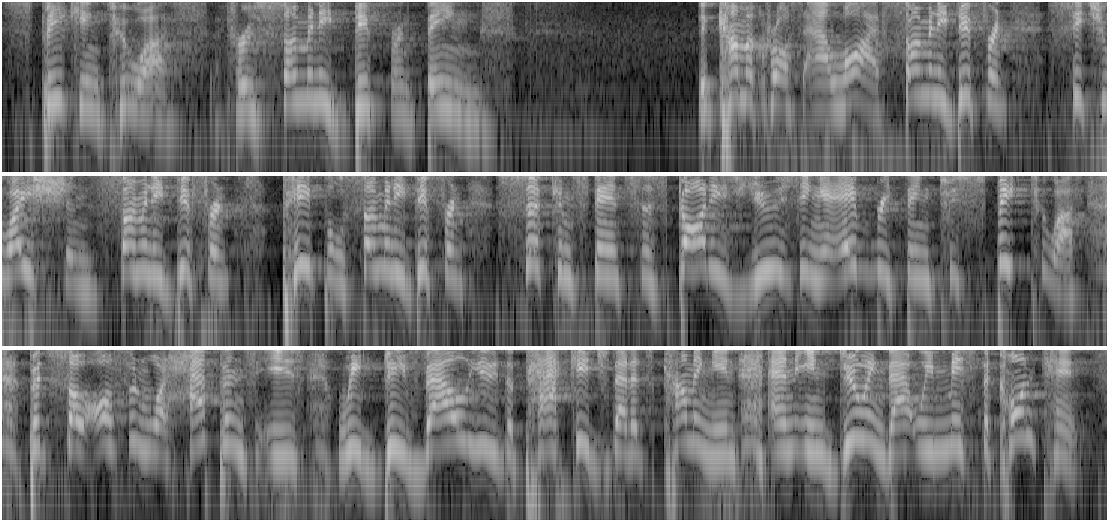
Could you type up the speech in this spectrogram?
speaking to us through so many different things that come across our life, so many different situations, so many different people, so many different circumstances. God is using everything to speak to us. But so often, what happens is we devalue the package that it's coming in, and in doing that, we miss the contents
